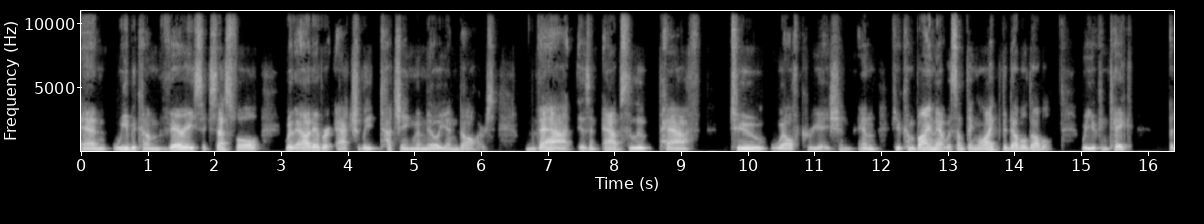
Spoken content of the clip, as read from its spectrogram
and we become very successful without ever actually touching the million dollars. That is an absolute path to wealth creation. And if you combine that with something like the double double, where you can take a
